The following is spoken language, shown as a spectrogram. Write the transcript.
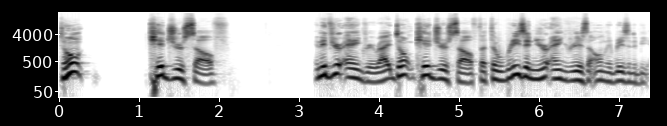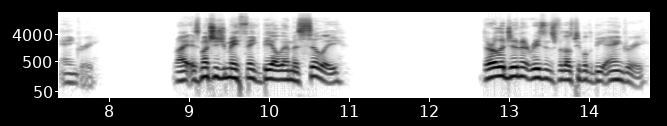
don't kid yourself. And if you're angry, right, don't kid yourself that the reason you're angry is the only reason to be angry, right? As much as you may think BLM is silly, there are legitimate reasons for those people to be angry.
